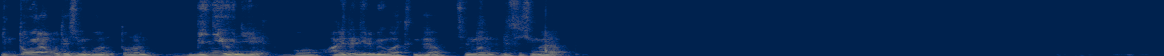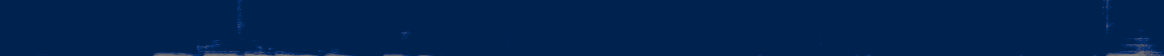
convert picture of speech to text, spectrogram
인동이라고 되신 분 또는 미니은이 뭐 아이들 이름인 것 같은데요. 질문 있으신가요? 음, 박예린 선생님이 아까 물어봤구나. 네.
